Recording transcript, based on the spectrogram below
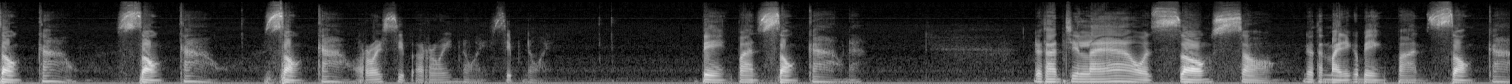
สองเก้าสองเก้าสองเก้าร้อยสิบร้อยหน่วยสิบหน่วยแบ่งปันสองเก้านะเดี๋ยวทันที่แล้วสองสองเดี๋ยวทันใหม่นี้ก็แบ่งปันสองเก้า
